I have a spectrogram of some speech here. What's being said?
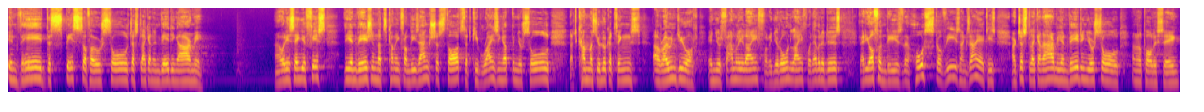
invade the space of our soul, just like an invading army. And what he's saying, you face the invasion that's coming from these anxious thoughts that keep rising up in your soul, that come as you look at things around you or in your family life or in your own life, whatever it is. Very often, these, the host of these anxieties are just like an army invading your soul. And Paul is saying,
